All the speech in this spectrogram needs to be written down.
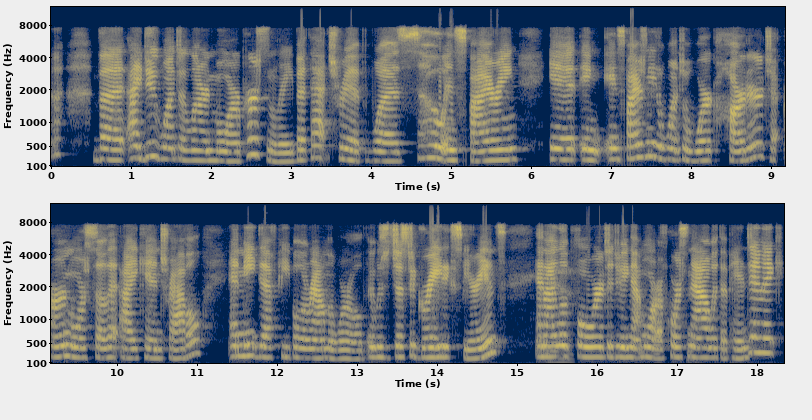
but I do want to learn more personally. But that trip was so inspiring. It in- inspires me to want to work harder to earn more so that I can travel and meet deaf people around the world. It was just a great experience and I look forward to doing that more. Of course, now with the pandemic,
